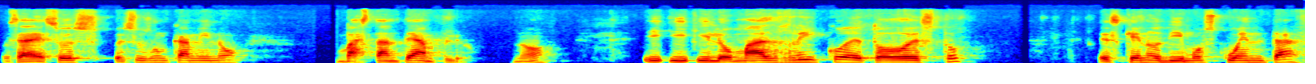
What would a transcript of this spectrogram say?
O sea, eso es, eso es un camino bastante amplio, ¿no? Y, lo más rico de todo esto es que nos dimos cuenta,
